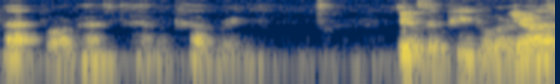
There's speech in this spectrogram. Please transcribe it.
platform has to have a covering. It's- So that people are not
